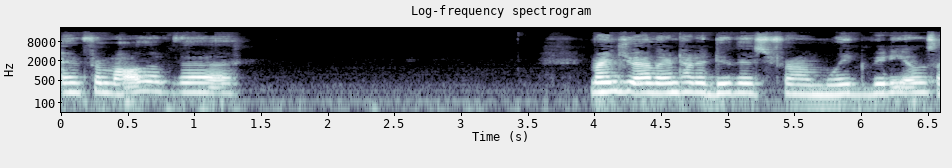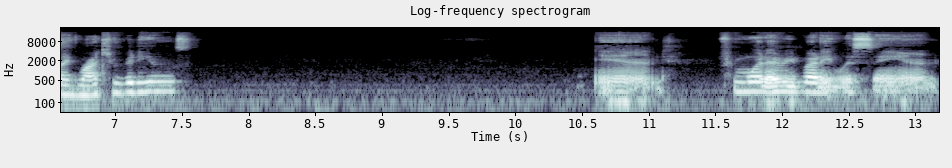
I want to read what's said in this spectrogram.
And from all of the, mind you, I learned how to do this from wig videos, like watching videos. And from what everybody was saying,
